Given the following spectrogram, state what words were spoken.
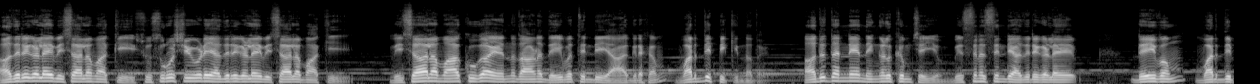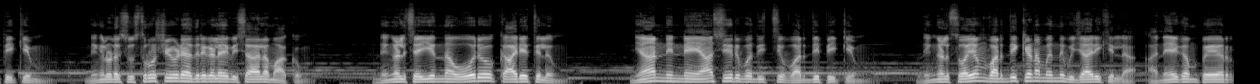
അതിരുകളെ വിശാലമാക്കി ശുശ്രൂഷയുടെ അതിരുകളെ വിശാലമാക്കി വിശാലമാക്കുക എന്നതാണ് ദൈവത്തിന്റെ ആഗ്രഹം വർദ്ധിപ്പിക്കുന്നത്. അത് തന്നെ നിങ്ങൾക്കും ചെയ്യും. ബിസിനസിന്റെ അതിരുകളെ ദൈവം വർദ്ധിപ്പിക്കും. നിങ്ങളുടെ ശുശ്രൂഷയുടെ അതിരുകളെ വിശാലമാക്കും. നിങ്ങൾ ചെയ്യുന്ന ഓരോ കാര്യത്തിലും ഞാൻ നിന്നെ ആശീർവദിച്ച് വർദ്ധിപ്പിക്കും. നിങ്ങൾ സ്വയം വർദ്ധിക്കണമെന്ന് വിചാരിക്കില്ല. അനേകം പേർ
